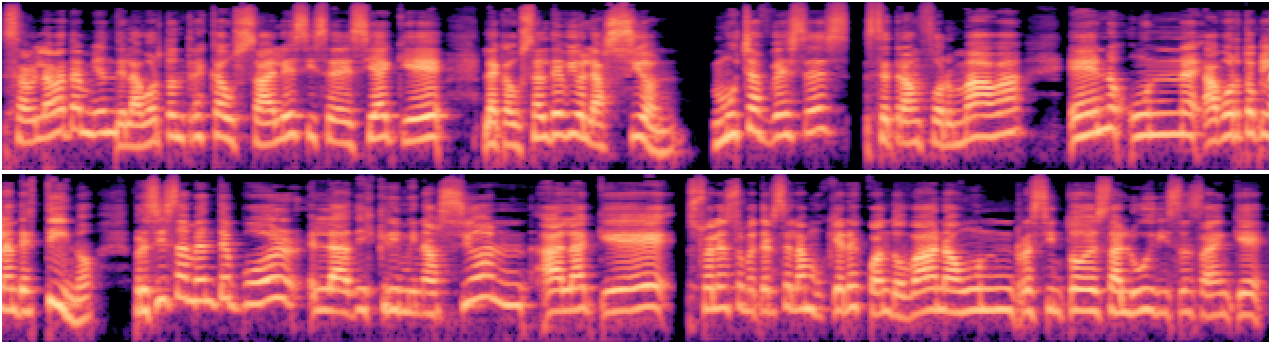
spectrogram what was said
se hablaba también del aborto en tres causales y se decía que la causal de violación muchas veces se transformaba en un aborto clandestino, precisamente por la discriminación a la que suelen someterse las mujeres cuando van a un recinto de salud y dicen, ¿saben qué?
